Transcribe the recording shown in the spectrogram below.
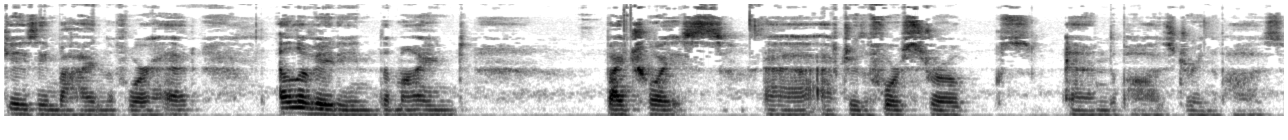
Gazing behind the forehead, elevating the mind by choice uh, after the four strokes and the pause during the pause.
